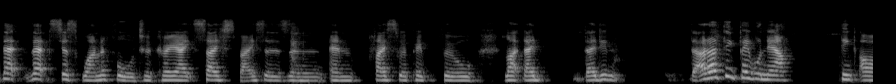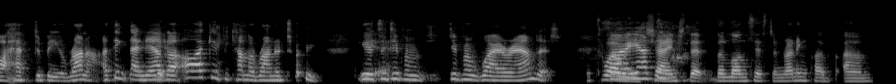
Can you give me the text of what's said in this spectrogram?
that that's just wonderful to create safe spaces and and place where people feel like they they didn't I don't think people now think, oh, I have to be a runner. I think they now yeah. go, oh, I can become a runner too. Yeah, yeah. It's a different different way around it. That's why so, we yeah, changed think... the, the Launceston Running Club um,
